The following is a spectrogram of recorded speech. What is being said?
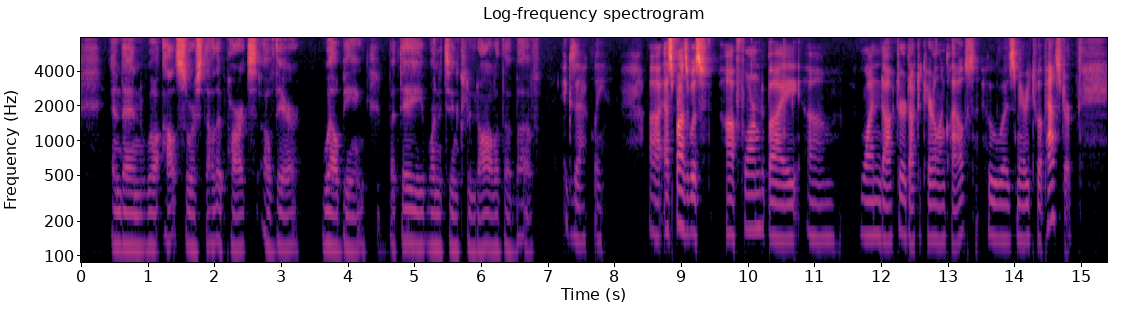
and then we'll outsource the other parts of their well-being but they wanted to include all of the above exactly uh, esperanza was uh, formed by um, one doctor dr carolyn klaus who was married to a pastor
